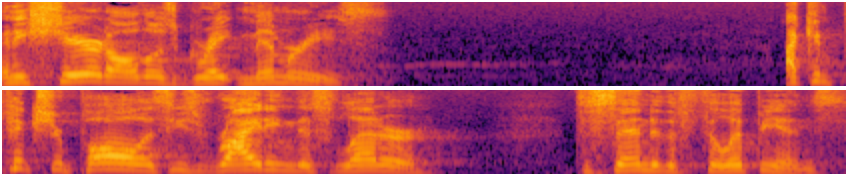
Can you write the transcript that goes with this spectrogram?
And he shared all those great memories. I can picture Paul as he's writing this letter to send to the Philippians.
